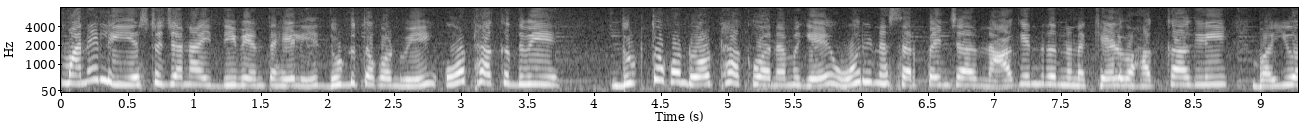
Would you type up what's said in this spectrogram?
ಮನೇಲಿ ಎಷ್ಟು ಜನ ಇದ್ದೀವಿ ಅಂತ ಹೇಳಿ ದುಡ್ಡು ತಗೊಂಡ್ವಿ ಓಟ್ ಹಾಕಿದ್ವಿ. ದುಡ್ಡು ತಗೊಂಡು ಓಟ್ ಹಾಕುವ ನಮಗೆ ಊರಿನ ಸರ್ಪಂಚ ನಾಗೇಂದ್ರನನ್ನ ಕೇಳುವ ಹಕ್ಕಾಗ್ಲಿ ಬೈಯುವ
